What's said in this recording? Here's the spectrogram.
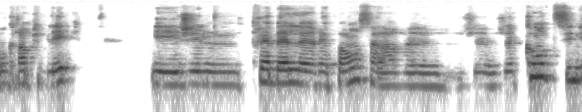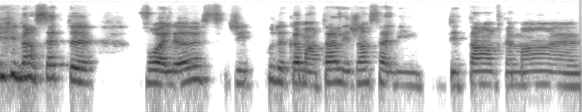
au grand public. Et j'ai une très belle réponse. Alors, je, je, continue dans cette voilà, j'ai beaucoup de commentaires. Les gens, ça les détend vraiment euh,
